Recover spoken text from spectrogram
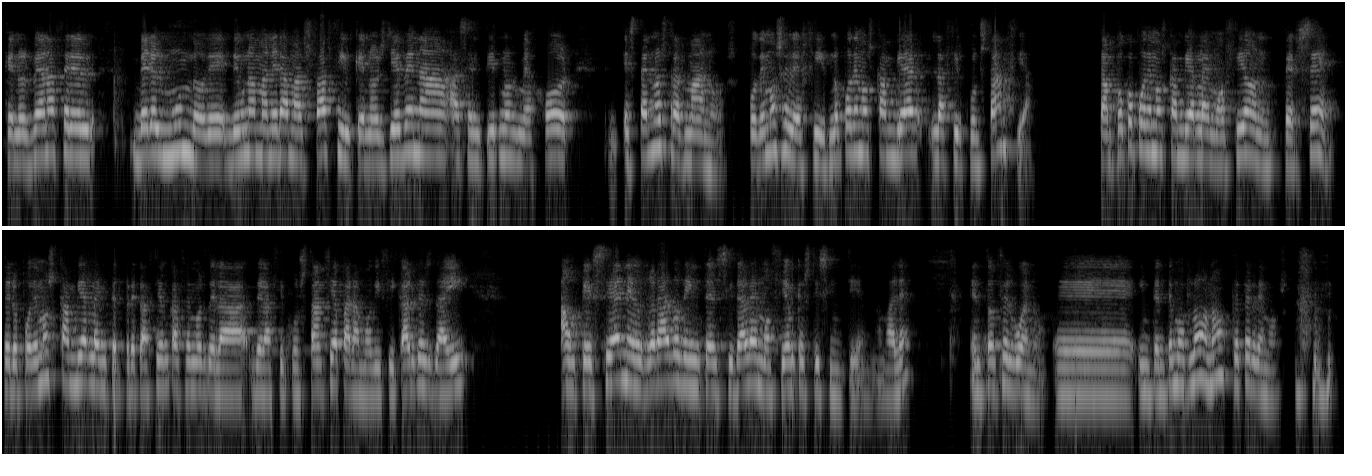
que nos vean hacer el, ver el mundo de, una manera más fácil, que nos lleven a sentirnos mejor. Está en nuestras manos, podemos elegir, no podemos cambiar la circunstancia, Tampoco podemos cambiar la emoción per se, pero podemos cambiar la interpretación que hacemos de la, circunstancia para modificar desde ahí, aunque sea en el grado de intensidad la emoción que estoy sintiendo, ¿vale? Entonces, bueno, eh, intentémoslo, ¿no? ¿Qué perdemos?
